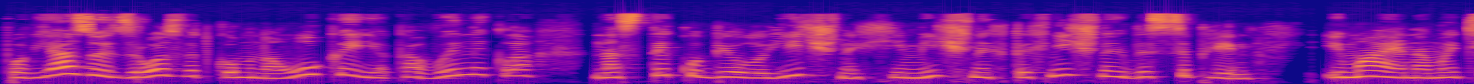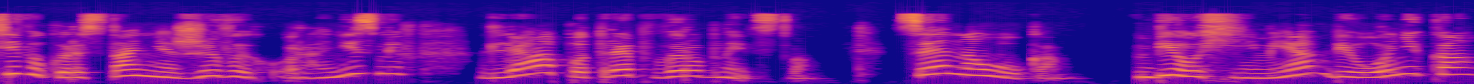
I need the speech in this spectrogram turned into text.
пов'язують з розвитком науки, яка виникла на стику біологічних, хімічних, технічних дисциплін і має на меті використання живих організмів для потреб виробництва. Це наука біохімія, біоніка,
